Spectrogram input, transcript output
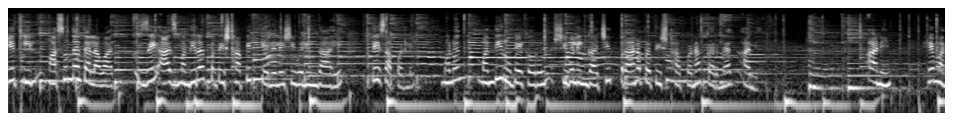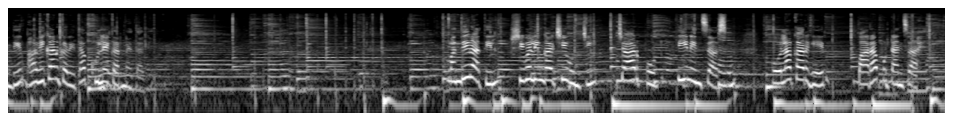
येथील मासुंदर तलावात जे आज मंदिरात प्रतिष्ठापित केलेले शिवलिंग आहे ते सापडले. म्हणून मंदिर उभे करून शिवलिंगाची प्राणप्रतिष्ठापना करण्यात आली. आणि हे मंदिर भाविकांकरिता खुले करण्यात आले. मंदिरातील शिवलिंगाची उंची चार फूट तीन इंच असून गोलाकार घेर बारा फुटांचा आहे.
